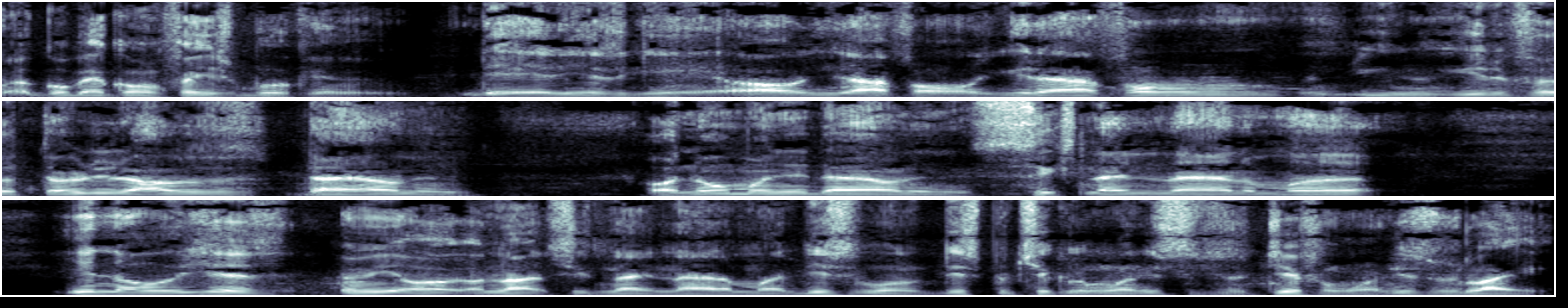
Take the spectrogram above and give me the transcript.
I go back on Facebook and there it is again. All these iPhones. You get an iPhone, you get it for thirty dollars down and or no money down and six ninety nine a month. You know, it's just I mean, or, or not six ninety nine a month. This one, this particular one, this is a different one. This was like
